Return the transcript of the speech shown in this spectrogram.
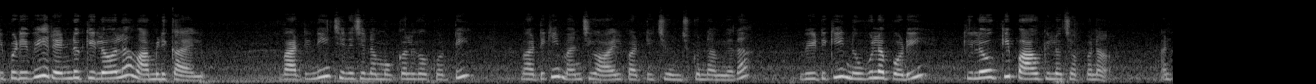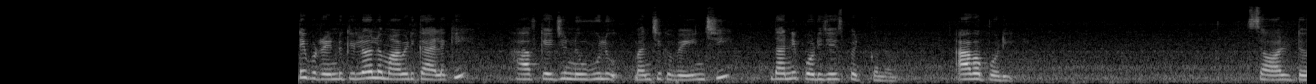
ఇప్పుడు ఇవి రెండు కిలోల మామిడికాయలు. వాటిని చిన్న చిన్న ముక్కలుగా కొట్టి వాటికి మంచిగా ఆయిల్ పట్టించి ఉంచుకున్నాం కదా. వీటికి నువ్వుల పొడి కిలోకి పావు కిలో చొప్పున. అంటే ఇప్పుడు రెండు కిలోల మామిడికాయలకి హాఫ్ కేజీ నువ్వులు మంచిగా వేయించి దాన్ని పొడి చేసి పెట్టుకున్నాం. ఆవ పొడి. సాల్ట్.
